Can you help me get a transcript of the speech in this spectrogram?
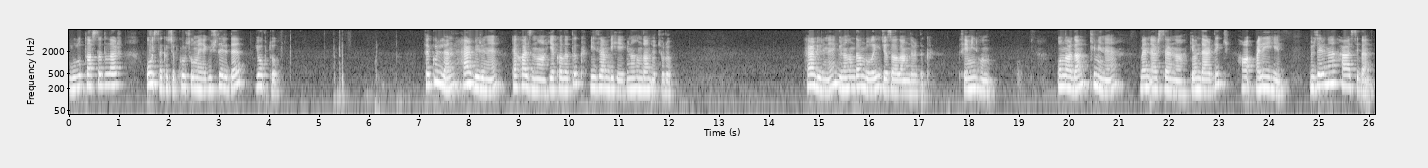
ululuk tasladılar. Oysa kaçıp kurtulmaya güçleri de yoktu. Fekullen her birini ehazna yakaladık bizembihi günahından ötürü. Her birini günahından dolayı cezalandırdık. Feminhum. Onlardan kimine ben erselna gönderdik ha, aleyhi üzerine hasiben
